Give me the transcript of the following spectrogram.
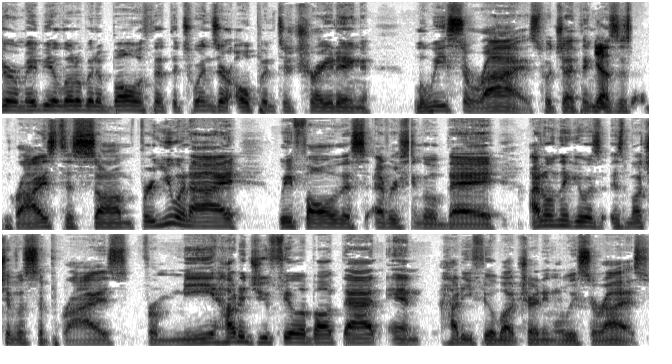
or maybe a little bit of both, that the twins are open to trading Luis Arraez, which I think yep. was a surprise to some. For you and I, we follow this every single day. I don't think it was as much of a surprise for me. How did you feel about that? And how do you feel about trading Luis Arraez?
